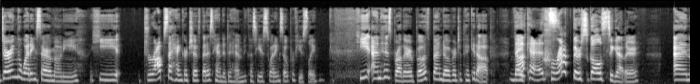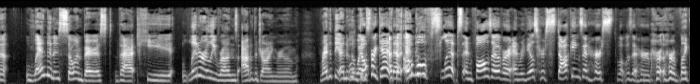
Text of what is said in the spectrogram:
during the wedding ceremony he drops a handkerchief that is handed to him because he is sweating so profusely he and his brother both bend over to pick it up they Knockheads. crack their skulls together and landon is so embarrassed that he literally runs out of the drawing room right at the end of Well, the wedding don't forget at that the end of Opal slips and falls over and reveals her stockings and her s- what was it? Her her her like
